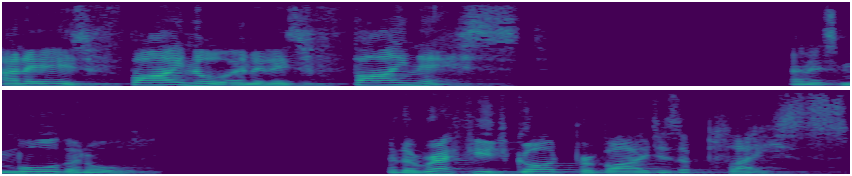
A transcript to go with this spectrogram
and it is final and it is finest and it's more than all. The refuge God provides is a place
